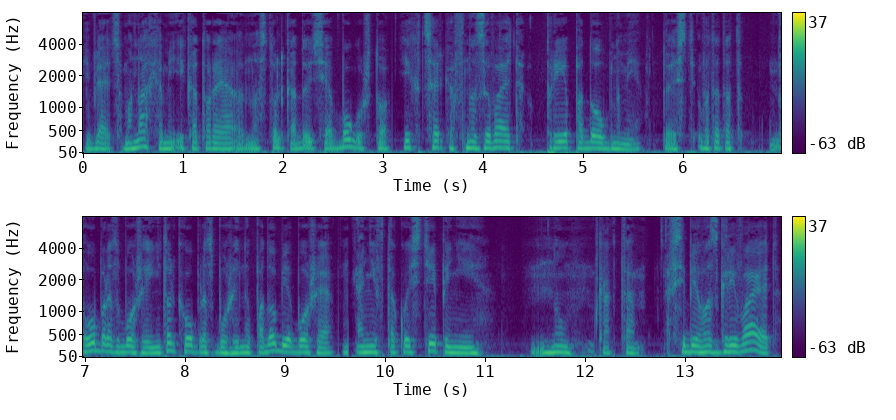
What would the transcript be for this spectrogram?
являются монахами и которые настолько отдают себя Богу, что их церковь называет преподобными. То есть вот этот образ Божий, не только образ Божий, но подобие Божие, они в такой степени ну, как-то в себе возгревают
